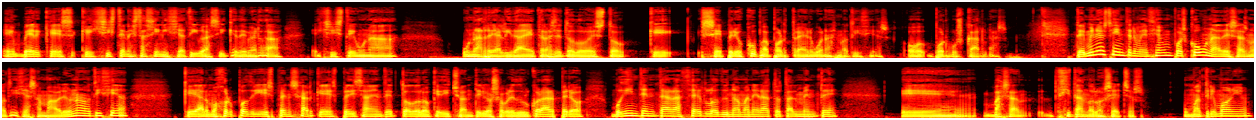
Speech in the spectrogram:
eh, ver que, es, que existen estas iniciativas y que de verdad existe una, una realidad detrás de todo esto que se preocupa por traer buenas noticias o por buscarlas. Termino esta intervención pues con una de esas noticias amables, una noticia que a lo mejor podríais pensar que es precisamente todo lo que he dicho anterior sobre edulcorar, pero voy a intentar hacerlo de una manera totalmente eh, citando los hechos. Un matrimonio,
